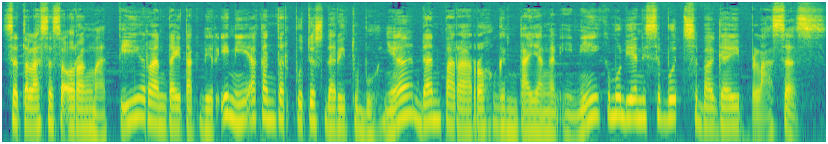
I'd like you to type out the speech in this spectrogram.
Setelah seseorang mati, rantai takdir ini akan terputus dari tubuhnya dan para roh gentayangan ini kemudian disebut sebagai places.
